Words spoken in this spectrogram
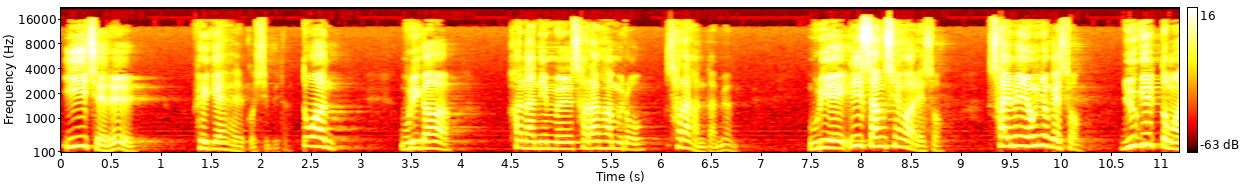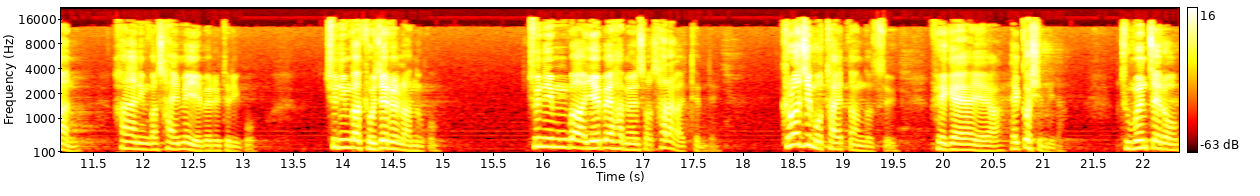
이 죄를 회개해야 할 것입니다. 또한 우리가 하나님을 사랑함으로 살아간다면 우리의 일상생활에서 삶의 영역에서 6일 동안 하나님과 삶의 예배를 드리고 주님과 교제를 나누고 주님과 예배하면서 살아갈 텐데 그러지 못하였던 것을 회개해야 할 것입니다. 두 번째로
